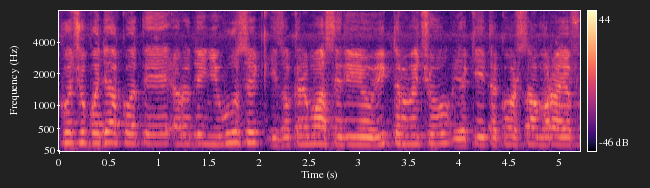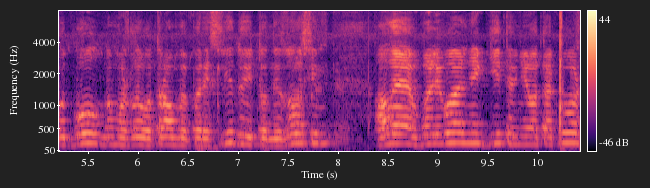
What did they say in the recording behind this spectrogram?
Хочу подякувати родині Вусик і, зокрема, Сергію Вікторовичу, який також сам грає футбол. Ну, можливо, травми переслідують, то не зовсім. Але вболівальник, діти в нього також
